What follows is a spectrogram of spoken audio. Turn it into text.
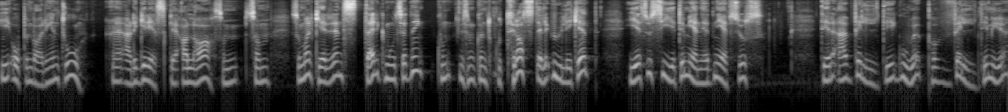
i Åpenbaringen 2 eh, er det greske Allah som, som, som markerer en sterk motsetning, kon, liksom kontrast eller ulikhet. Jesus sier til menigheten i Efsos dere er veldig gode på veldig mye,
